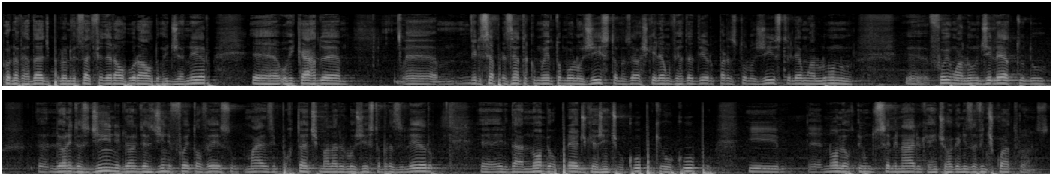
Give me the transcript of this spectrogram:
ou na verdade, pela Universidade Federal Rural do Rio de Janeiro. É, o Ricardo é é, ele se apresenta como entomologista, mas eu acho que ele é um verdadeiro parasitologista. Ele é um aluno, é, foi um aluno dileto do é, Leônidas Dini. Leônidas Dini foi talvez o mais importante malariologista brasileiro. É, ele dá nome ao prédio que a gente ocupa, que eu ocupo, e é, nome ao um seminário que a gente organiza há 24 anos.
